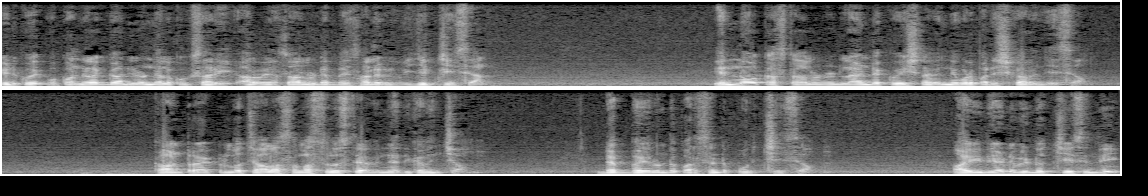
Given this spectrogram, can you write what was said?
ఇటుకు ఒక నెలకు కానీ రెండు నెలలకు ఒకసారి అరవై సార్లు డెబ్బై సార్లు ఇక్కడికి విజిట్ చేశాను. ఎన్నో కష్టాలు నుండి ల్యాండ్ ఎక్వేషన్ అవన్నీ కూడా పరిష్కారం చేశాం. కాంట్రాక్టుల్లో చాలా సమస్యలు వస్తే అవన్నీ అధిగమించాం. డెబ్బై రెండు పర్సెంట్ పూర్తి చేశాం. ఐదేళ్ళు వెళ్ళొచ్చేసింది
